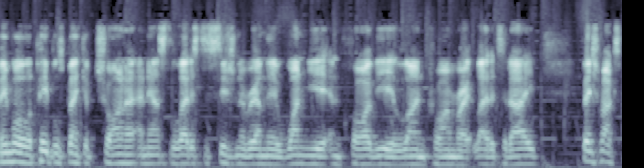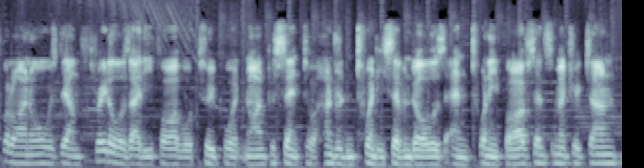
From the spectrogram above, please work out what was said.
Meanwhile, the People's Bank of China announced the latest decision around their one year and five year loan prime rate later today. Benchmark spot iron ore was down $3.85 or 2.9% to $127.25 a metric tonne.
